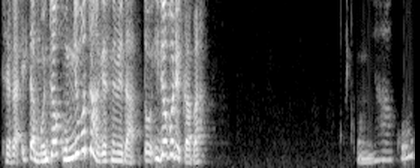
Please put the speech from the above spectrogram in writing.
제가 일단 먼저 공유부터 하겠습니다. 또 잊어버릴까봐. 공유하고,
